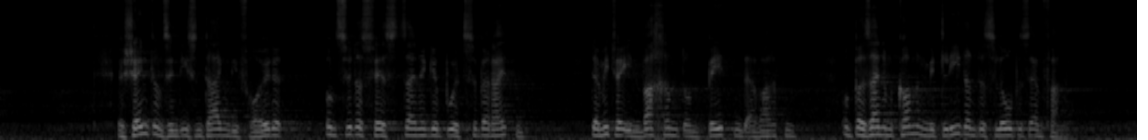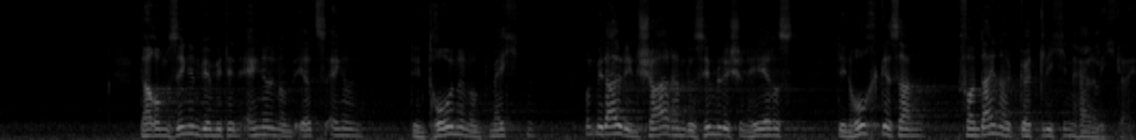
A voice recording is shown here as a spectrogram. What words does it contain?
Er schenkt uns in diesen Tagen die Freude, uns für das Fest seiner Geburt zu bereiten, damit wir ihn wachend und betend erwarten und bei seinem Kommen mit Liedern des Lobes empfangen. Darum singen wir mit den Engeln und Erzengeln, den Thronen und Mächten und mit all den Scharen des himmlischen Heeres den Hochgesang von deiner göttlichen Herrlichkeit.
